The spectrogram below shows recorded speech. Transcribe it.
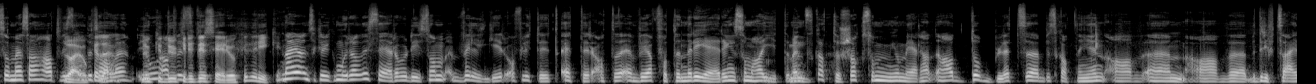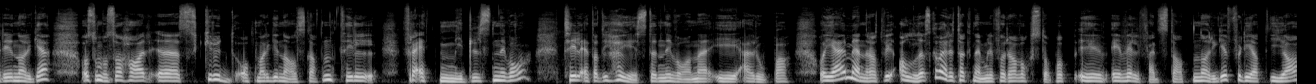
som jeg sa. at vi du er jo ikke betale. det. Du, jo, du kritiserer jo ikke de rike. Nei, jeg ønsker ikke å moralisere over de som velger å flytte ut etter at eh, vi har fått en regjering som har gitt dem Men... en skattesjokk som jo mer har doblet eh, beskatningen av, um, av, bedriftseiere i Norge, og som også har skrudd opp marginalskatten til, fra et middels nivå til et av de høyeste nivåene i Europa. Og jeg mener at vi alle skal være takknemlige for å ha vokst opp i, i velferdsstaten Norge, fordi at ja,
